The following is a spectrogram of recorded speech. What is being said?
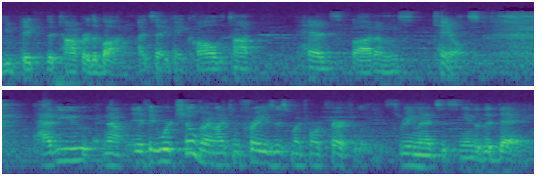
You'd pick the top or the bottom. I'd say, okay, call the top heads, bottoms, tails. Have you, now, if it were children, I can phrase this much more carefully. It's three minutes, it's the end of the day.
